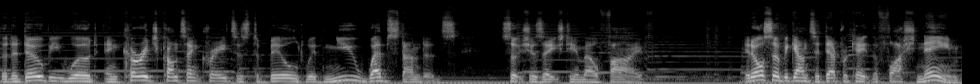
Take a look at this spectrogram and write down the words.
that Adobe would encourage content creators to build with new web standards, such as HTML5. It also began to deprecate the Flash name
